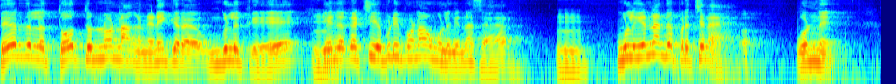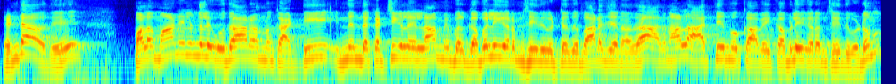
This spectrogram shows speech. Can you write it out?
தேர்தலில் தோத்துடணும்னு நாங்க நினைக்கிற உங்களுக்கு எங்க கட்சி எப்படி போனா உங்களுக்கு என்ன சார். உங்களுக்கு என்ன அந்த பிரச்சனை? ஒண்ணு. ரெண்டாவது பல மாநிலங்களை உதாரணம் காட்டி இந்தந்த கட்சிகள் எல்லாம் இவர்கள் கபலீகரம் செய்து விட்டது பாரதிய ஜனதா அதனால அதிமுகவை கபலீகரம் செய்துவிடும்.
